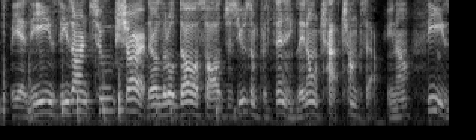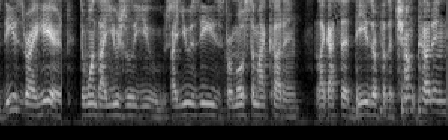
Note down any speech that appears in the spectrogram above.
But yeah, these these aren't too sharp. They're a little dull, so I'll just use them for thinning. They don't chop chunks out, you know? These, these right here, the ones I usually use. I use these for most of my cutting. Like I said, these are for the chunk cutting,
